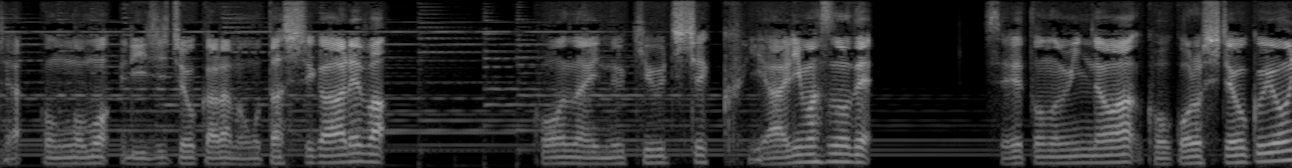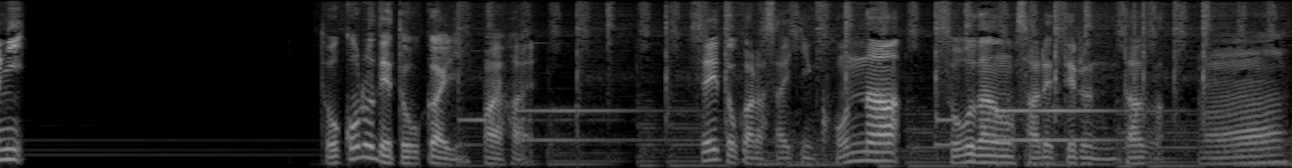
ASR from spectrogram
じゃあ、今後も理事長からのお達しがあれば、校内抜き打ちチェックやりますので、生徒のみんなは心しておくように。ところで東海林、はいはい。生徒から最近こんな相談をされてるんだが、うーん。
